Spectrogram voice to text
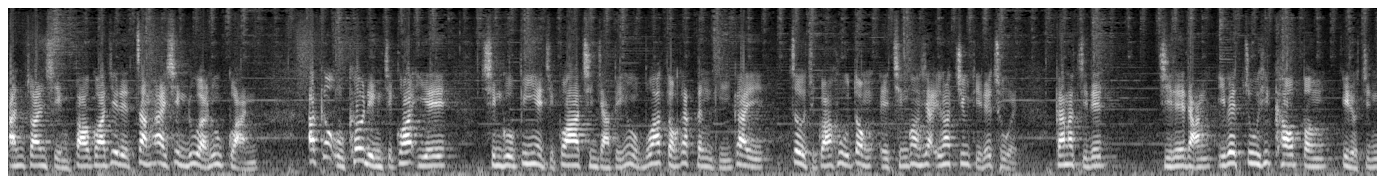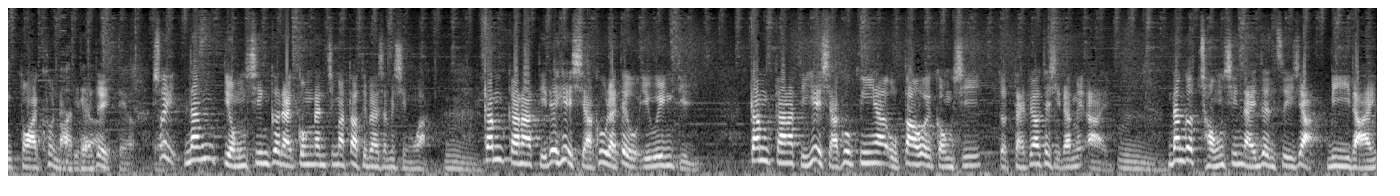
安全性，包括即个障碍性愈来愈悬，啊，佫有可能一寡伊的身躯边的一寡亲戚朋友，无法度甲长期甲伊做一寡互动的情况下，伊怎走伫咧厝的，敢若一个一个人，伊要煮迄口饭，伊就真大的困难伫内底。所以咱重新过来讲，咱即马到底要什么生活？嗯，敢敢若伫咧迄个社区内底有游泳池，敢敢若伫迄个社区边啊有百货公司，就代表这是咱要爱。嗯，咱个重新来认知一下未来，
